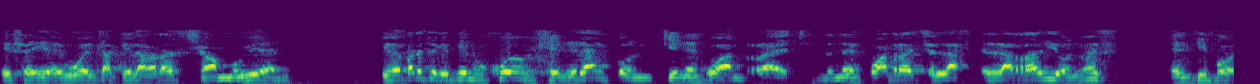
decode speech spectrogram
esa ida y vuelta que la verdad se llevan muy bien. Y me parece que tiene un juego en general con quien es Juan Raech. ¿Entendés? Juan Raech en la, en la radio no es el tipo,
